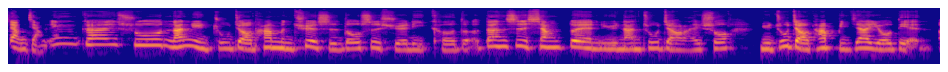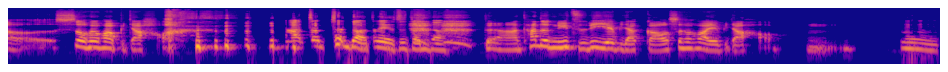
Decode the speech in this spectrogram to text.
这样讲，应该说男女主角他们确实都是学理科的，但是相对于男主角来说，女主角她比较有点呃社会化比较好。啊，这真的，这也是真的。对啊，她的女子力也比较高，社会化也比较好。嗯嗯，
